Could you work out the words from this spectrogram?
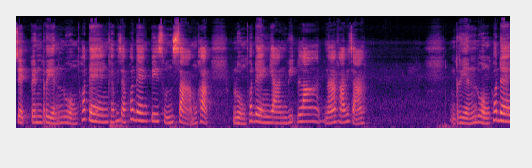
17 เป็นเหรียญหลวงพ่อแดงค่ะพี่จ๋าพ่อแดงปี 03 ค่ะ หลวงพ่อแดงยานวิราชนะคะพี่จ๋าเหรียญหลวงพ่อแดง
